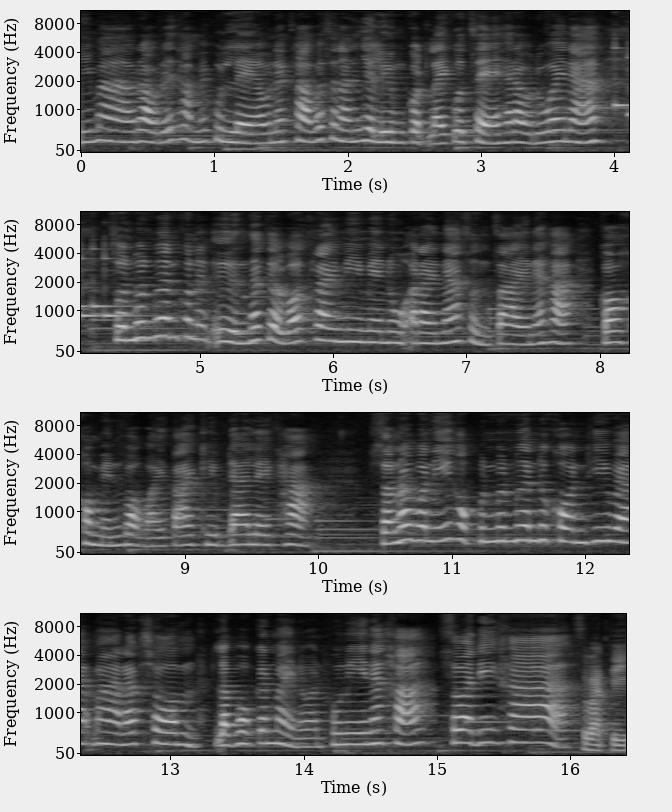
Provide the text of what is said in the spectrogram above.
นี้มาเราได้ทำให้คุณแล้วนะคะ เพราะฉะนั้นอย่าลืมกดไลค์กดแชร์ให้เราด้วยนะ ส่วนเพื่อนๆ คนอื่นๆ ถ้าเกิดว่าใครมีเมนูอะไรน่าสนใจนะคะ ก็คอมเมนต์บอกไว้ใต้คลิปได้เลยค่ะ สำหรับวันนี้ขอบคุณเพื่อนๆทุกคนที่แวะมารับชม แล้วพบกันใหม่ในวันพรุ่งนี้นะคะ สวัสดีค่ะ สวัสดี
